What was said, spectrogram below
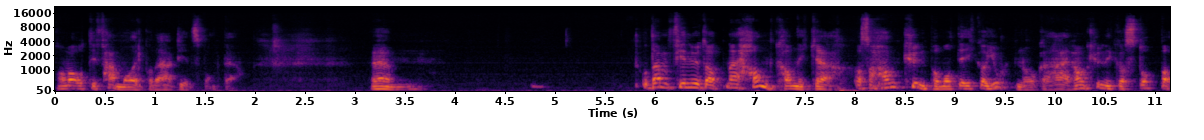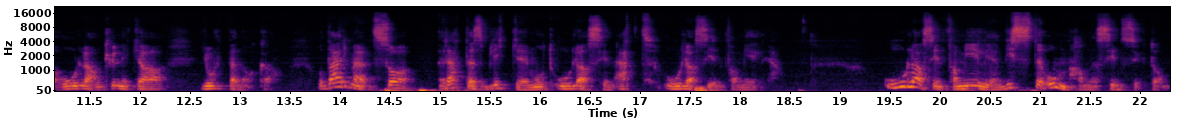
Han var 85 år på dette tidspunktet. Um, og de finner ut at nei, han kan ikke altså Han kunne på en måte ikke ha gjort noe her. Han kunne ikke ha stoppa Ola, han kunne ikke ha hjulpet noe. Og Dermed så rettes blikket mot Ola sin ett, Ola sin familie. Ola sin familie visste om hans sinnssykdom,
